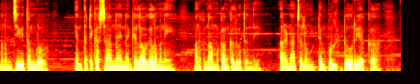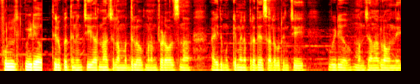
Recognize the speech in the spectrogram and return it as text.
మనం జీవితంలో ఎంతటి కష్టాన్నైనా గెలవగలమని మనకు నమ్మకం కలుగుతుంది. అరుణాచలం టెంపుల్ టూర్ యొక్క ఫుల్ వీడియో. తిరుపతి నుంచి అరుణాచలం మధ్యలో మనం చూడవలసిన ఐదు ముఖ్యమైన ప్రదేశాల గురించి వీడియో మన ఛానల్లో ఉంది.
